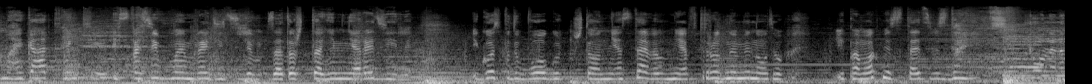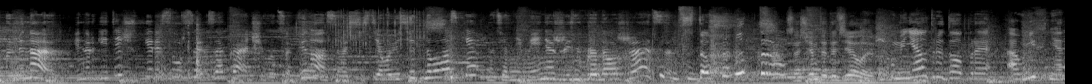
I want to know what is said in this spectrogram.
О май гад, thank you. И спасибо моим родителям за то, что они меня родили. И Господу Богу, что Он не оставил меня в трудную минуту и помог мне стать звездой. Ученые напоминают, энергетические ресурсы заканчиваются. Финансовая система висит на волоске, но тем не менее жизнь продолжается. С добрым утром! Зачем ты это делаешь? У меня утро доброе, а у них нет.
